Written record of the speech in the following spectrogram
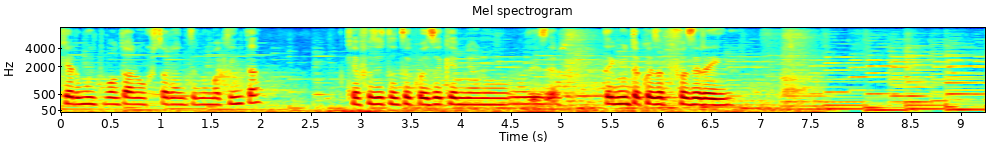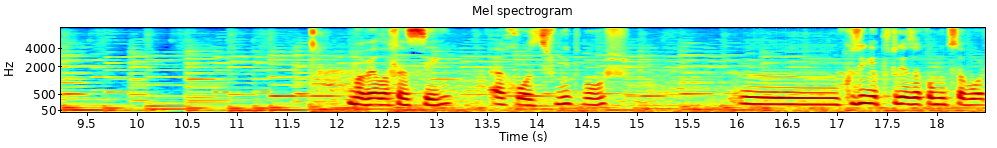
quero muito montar um restaurante numa quinta, quero fazer tanta coisa que é melhor não, não dizer. Tenho muita coisa por fazer ainda. Uma bela francesinha arrozes muito bons, hum, cozinha portuguesa com muito sabor.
